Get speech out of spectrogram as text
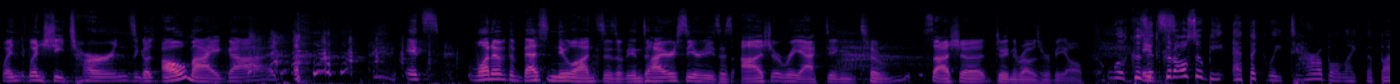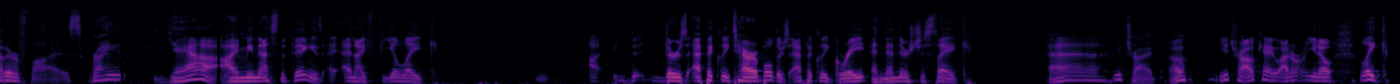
when when she turns and goes, "Oh my god!" it's one of the best nuances of the entire series is Aja reacting to Sasha doing the rose reveal. Well, because it could also be epically terrible, like the butterflies, right? Yeah, I mean that's the thing is, and I feel like uh, th- there's epically terrible, there's epically great, and then there's just like, ah. You tried. Oh, you try. Okay, I don't. You know, like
